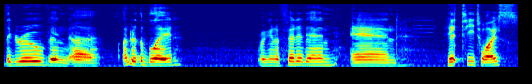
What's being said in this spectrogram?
the groove and uh, under the blade. We're going to fit it in and hit T twice.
